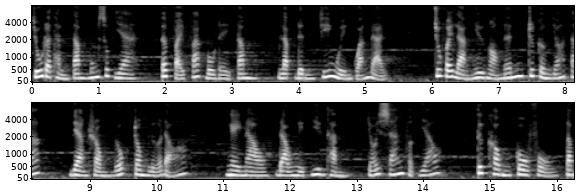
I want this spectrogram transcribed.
Chú đã thành tâm muốn xuất gia Tất phải phát bồ đề tâm Lập định chí nguyện quảng đại. Chú phải làm như ngọn nến trước cơn gió táp Vàng rồng đốt trong lửa đỏ. Ngày nào đạo nghiệp viên thành Chói sáng Phật giáo Tức không cô phụ tâm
